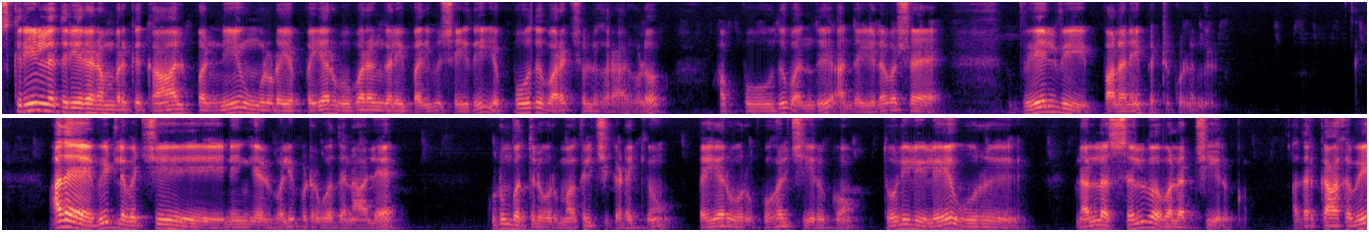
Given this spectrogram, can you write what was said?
ஸ்க்ரீனில் தெரிகிற நம்பருக்கு கால் பண்ணி உங்களுடைய பெயர் விவரங்களை பதிவு செய்து எப்போது வர சொல்லுகிறார்களோ அப்போது வந்து அந்த இலவச வேள்வி பலனை பெற்றுக்கொள்ளுங்கள் அதை வீட்டில் வச்சு நீங்கள் வழிபடுவதனால குடும்பத்தில் ஒரு மகிழ்ச்சி கிடைக்கும் பெயர் ஒரு புகழ்ச்சி இருக்கும் தொழிலிலே ஒரு நல்ல செல்வ வளர்ச்சி இருக்கும். அதற்காகவே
